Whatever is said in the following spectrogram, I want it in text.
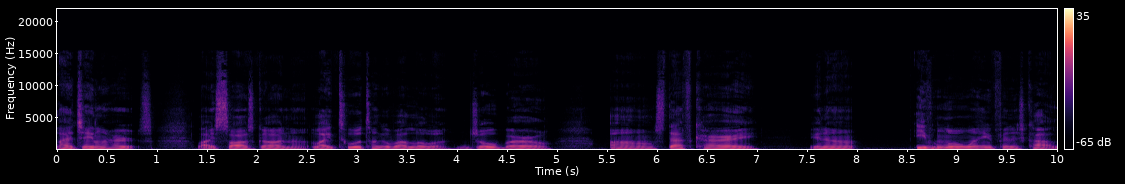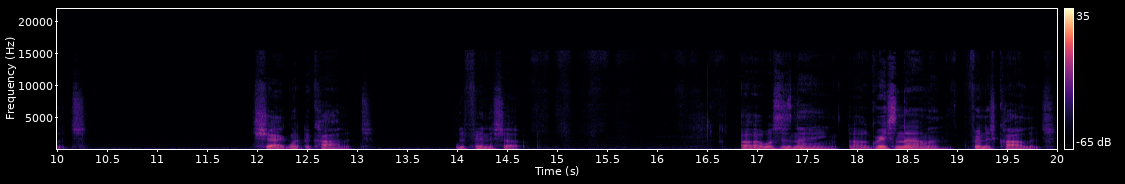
Like Jalen Hurts, like Sauce Gardner, like Tua Tagovailoa, Joe Burrow, um, Steph Curry, you know, even Lil Wayne finished college. Shaq went to college to finish up. Uh, what's his name? Uh, Grayson Allen finished college.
